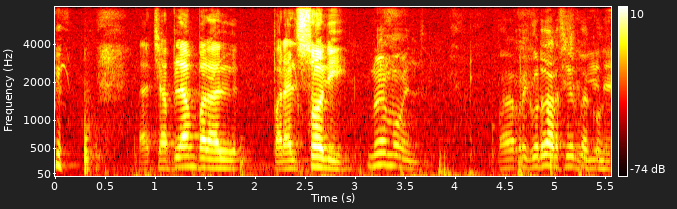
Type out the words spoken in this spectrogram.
La chaplán para el, para el soli. No es momento. Para recordar ciertas cosas.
